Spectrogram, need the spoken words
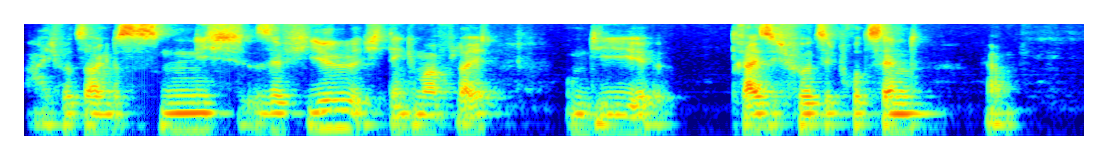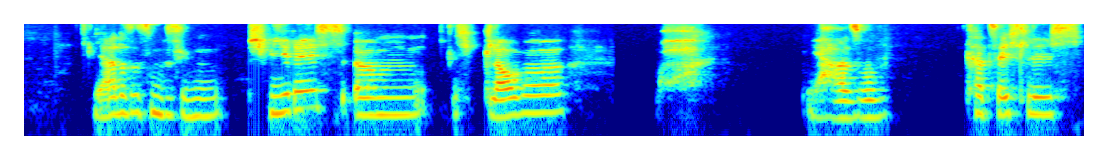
Ah, ich würde sagen, das ist nicht sehr viel. Ich denke mal vielleicht um die 30, 40 Prozent. Ja. ja, das ist ein bisschen schwierig. Ähm, ich glaube, ja, so tatsächlich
